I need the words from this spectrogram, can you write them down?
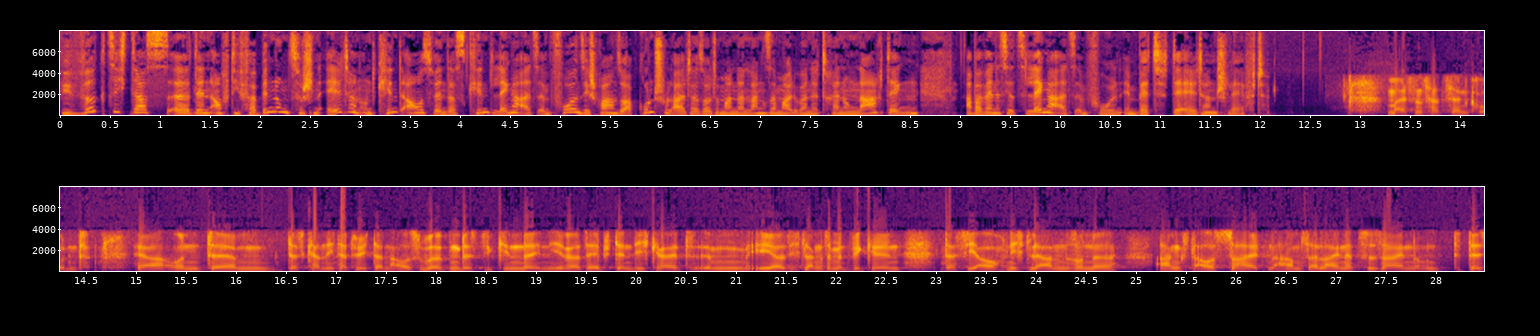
wie wirkt sich das äh, denn auf die Verbindung zwischen Eltern und Kind aus, wenn das Kind länger als empfohlen, Sie sprachen so ab Grundschulalter, sollte man dann langsam mal über eine Trennung nachdenken, aber wenn es jetzt länger als empfohlen im Bett der Eltern schläft? Meistens hat es ja einen Grund. Ja, und ähm, das kann sich natürlich dann auswirken, dass die Kinder in ihrer Selbstständigkeit ähm, eher sich langsam entwickeln, dass sie auch nicht lernen, so eine Angst auszuhalten, abends alleine zu sein. Und das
